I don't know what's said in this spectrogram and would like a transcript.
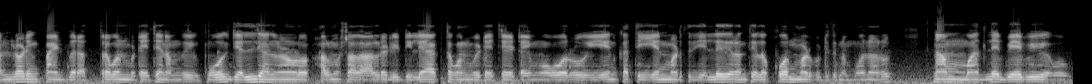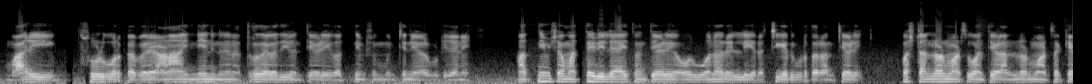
ಅನ್ಲೋಡಿಂಗ್ ಪಾಯಿಂಟ್ ಬೇರೆ ಹತ್ರ ಬಂದ್ಬಿಟ್ಟೈತೆ ನಮ್ದು ಈಗ ಹೋಗಿ ಜಲ್ದಿ ಅನ್ಲೋಡ್ ನೋಡ್ಬೇಕು ಆಲ್ಮೋಸ್ಟ್ ಆಲ್ರೆಡಿ ಡಿಲೇ ಆಗ್ತಾ ಬಂದ್ಬಿಟ್ಟೈತೆ ಟೈಮ್ ಓವರು ಏನ್ ಕತೆ ಏನ್ ಮಾಡ್ತಿದ್ ಎಲ್ಲಿದ್ದೀರ ಅಂತೆಲ್ಲ ಫೋನ್ ಮಾಡ್ಬಿಟ್ಟಿದ್ರು ನಮ್ಮ ಓನರು ನಮ್ಮ ಮೊದಲೇ ಬೇಬಿ ಭಾರಿ ಸುಳ್ಳು ಬರ್ಕ ಬೇರೆ ಹಣ ಇನ್ನೇನು, ಇನ್ನೇನ್ ಹತ್ರದಾಗ ಅದೀವಿ ಅಂತೇಳಿ ಈಗ ಹತ್ತು ನಿಮಿಷ ಮುಂಚೆನೇ ಹೇಳ್ಬಿಟ್ಟಿದ್ದಾನೆ. ಹತ್ತು ನಿಮಿಷ ಮತ್ತೆ ಡಿಲೇ ಆಯ್ತು ಅಂತೇಳಿ ಅವ್ರ ಓನರ್ ಎಲ್ಲಿ ರಚ್ಚಿಗೆದ್ದು ಬಿಡ್ತಾರ ಅಂತೇಳಿ ಫಸ್ಟ್ ಅನ್ಲೋಡ್ ಮಾಡ್ಸು ಅಂತೇಳಿ ಅನ್ಲೋಡ್ ಮಾಡ್ಸಕ್ಕೆ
